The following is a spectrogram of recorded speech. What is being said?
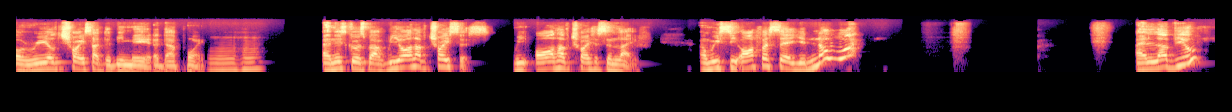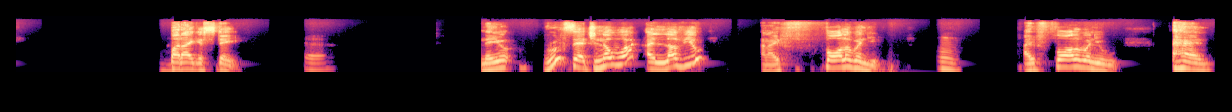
a real choice had to be made at that point. Mm-hmm. And this goes back. We all have choices. We all have choices in life. And we see Orpah say, you know what? I love you, but I can stay. Yeah. Now, Ruth said, you know what? I love you and I follow in you. Mm. I follow in you. And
